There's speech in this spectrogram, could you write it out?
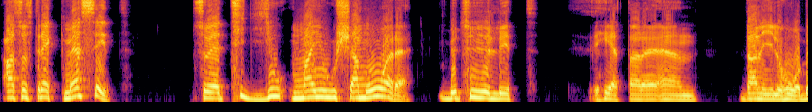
Alltså sträckmässigt så är 10 Major Chamore betydligt hetare än Danilo HB,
